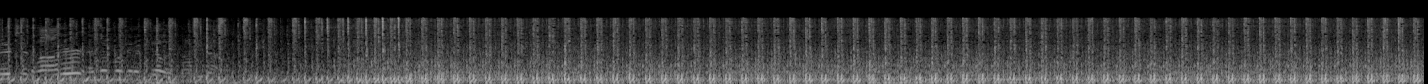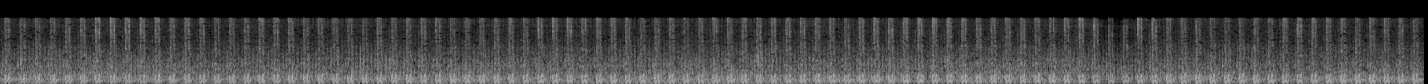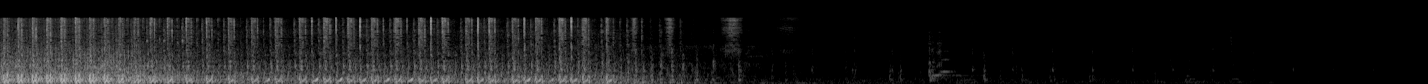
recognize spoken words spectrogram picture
smidgen hotter, and then we're gonna kill it.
